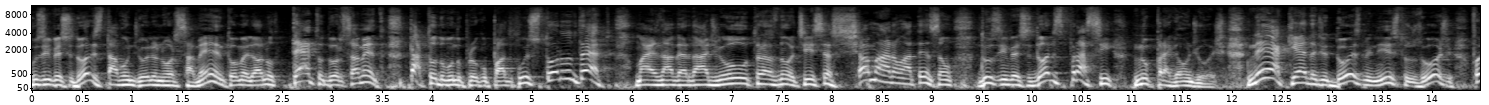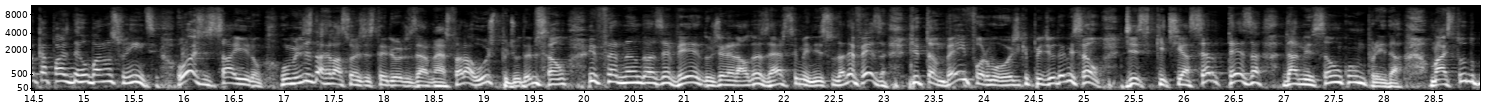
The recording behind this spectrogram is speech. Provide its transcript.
Os investidores estavam de olho no orçamento, ou melhor, no teto do orçamento. Tá todo mundo preocupado com o estouro do teto, mas na verdade outras notícias chamaram a atenção dos investidores para si no pregão de hoje. Nem a queda de dois ministros hoje foi capaz de derrubar nosso índice. Hoje saíram o ministro das Relações Exteriores Ernesto Araújo pediu demissão e Fernando Azevedo, general do Exército e ministro da Defesa, que também informou hoje que pediu demissão. Disse que tinha certeza da missão cumprida. Mas tudo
